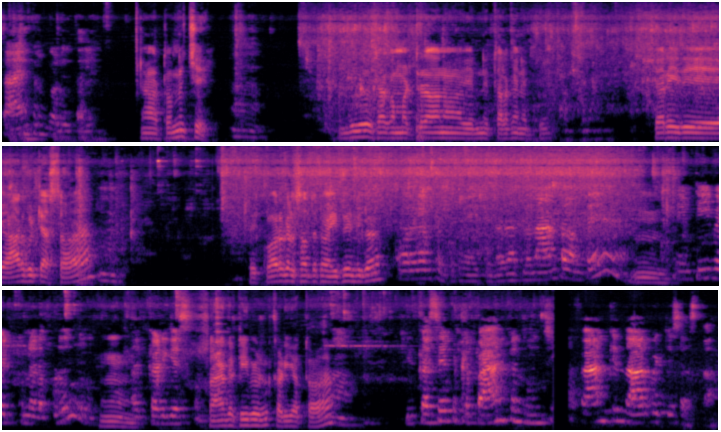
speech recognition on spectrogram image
సాయంత్రం కడుగుతాలి. ఆ, తొన్నిచ్చే. ఎందుకు సగం మట్టి రాను ఎన్ని తలకాయ నొప్పి. సరే ఇది ఆరబెట్టేస్తావా కూరగాయలు సర్దటం అయిపోయిందిగా? కూరగాయలు అయిపోయింది. అది అట్లా నానుతా ఉంటే ఉమ్. నేను టీ పెట్టుకునేటప్పుడు. అది కడిగేసుకుంటాను సాయంత్రం టీ పెట్టి కడిగేస్తావా? ఇది కాసేపు ఇట్లా ప్యాన్ కింద ఉంచి ప్యాన్ కింద ఆరబెట్టేసేస్తాను.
